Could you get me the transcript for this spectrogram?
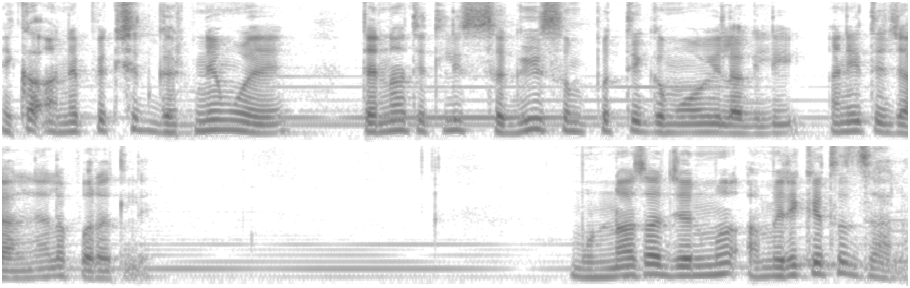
एका अनपेक्षित घटनेमुळे त्यांना तिथली सगळी संपत्ती गमावावी लागली आणि ते जालन्याला परतले. मुन्नाचा जन्म अमेरिकेतच झाला.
